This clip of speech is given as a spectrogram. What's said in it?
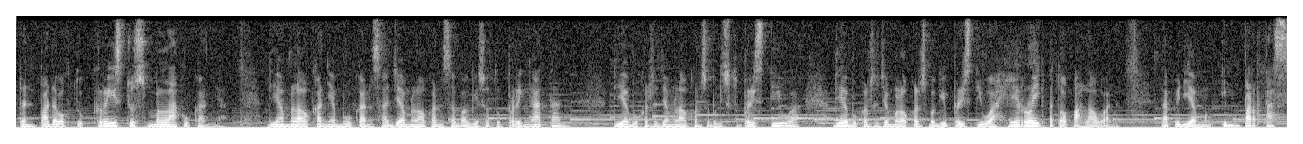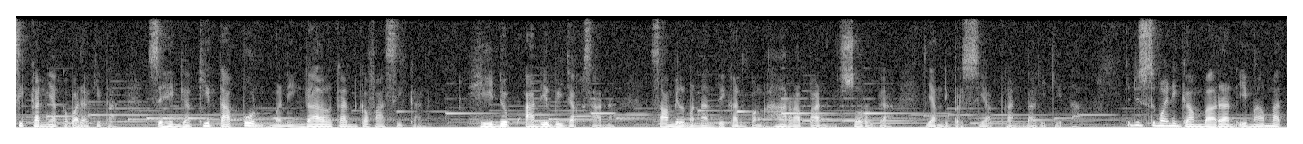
Dan pada waktu Kristus melakukannya, dia melakukannya bukan saja melakukan sebagai suatu peringatan, dia bukan saja melakukan sebagai suatu peristiwa, dia bukan saja melakukan sebagai peristiwa heroik atau pahlawan, tapi dia mengimpartasikannya kepada kita. Sehingga kita pun meninggalkan kefasikan, hidup adil bijaksana. Sambil menantikan pengharapan surga yang dipersiapkan bagi kita. Jadi semua ini gambaran imamat,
